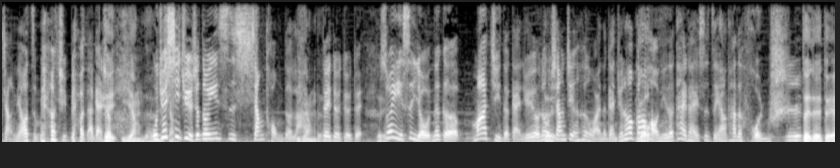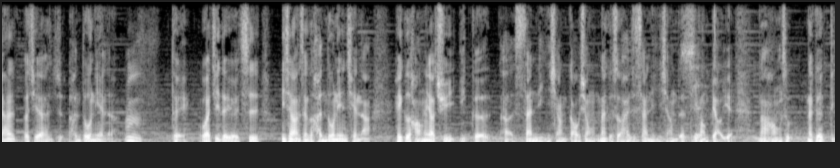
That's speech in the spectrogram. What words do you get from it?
讲你要怎么样去表达感受，对，一样的。我觉得戏剧有些东西是相同的啦，一样的，对对对对，所以是有那个麻吉的感觉，有那种相见恨晚的感觉。然后刚好你的太太是怎样，她的粉丝，对对对，她而且她很多年了，嗯。对，我还记得有一次印象很深刻，很多年前呐、啊，黑哥好像要去一个呃三林乡高雄，那个时候还是三林乡的地方表演，那好像是那个地，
